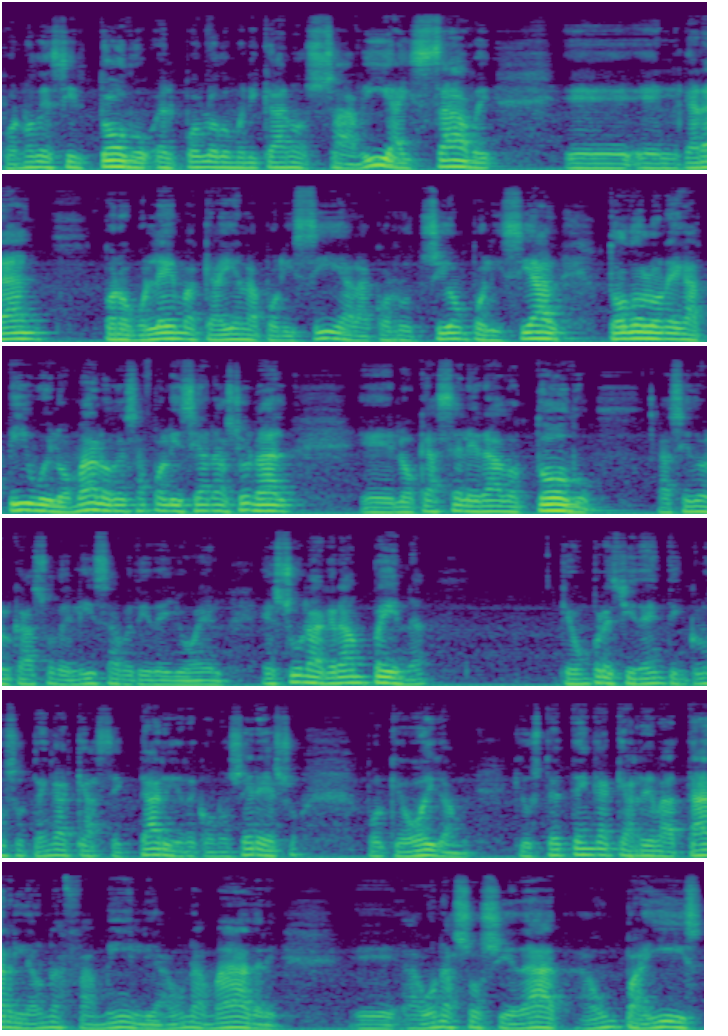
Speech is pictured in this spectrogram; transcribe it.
por no decir todo, el pueblo dominicano sabía y sabe eh, el gran problema que hay en la policía, la corrupción policial, todo lo negativo y lo malo de esa Policía Nacional, eh, lo que ha acelerado todo ha sido el caso de Elizabeth y de Joel. Es una gran pena que un presidente incluso tenga que aceptar y reconocer eso, porque oigan, que usted tenga que arrebatarle a una familia, a una madre, eh, a una sociedad, a un país,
